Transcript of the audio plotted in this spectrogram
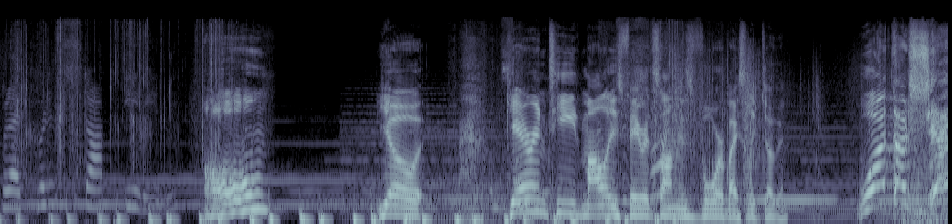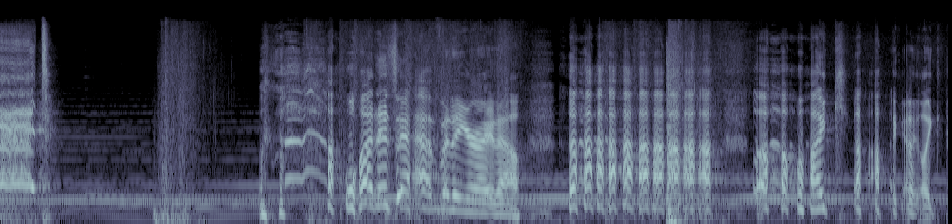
but I couldn't stop eating. Oh. Yo, guaranteed Molly's favorite song is Vore by Sleep Token. What the shit? what is happening right now? Oh my god. I gotta like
